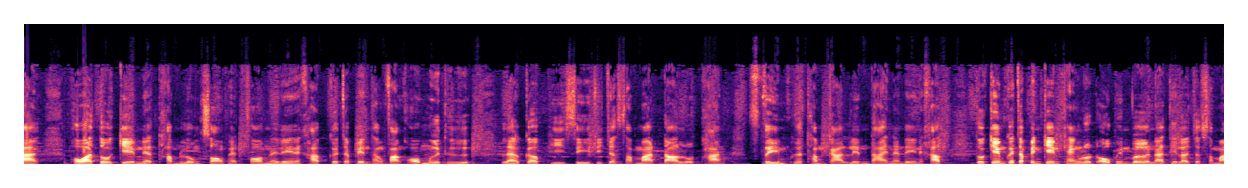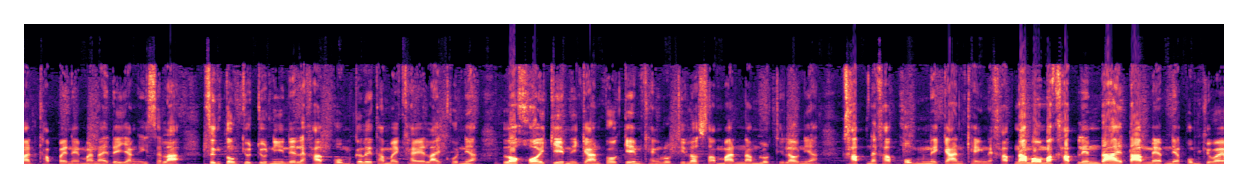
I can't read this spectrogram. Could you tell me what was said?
มากๆ เพราะว่าตัวเกมเนี่ยทำลง 2 แพลตฟอร์มนั่นเองนะครับ ก็จะเป็นทางฝั่งของมือถือ แล้วก็ PC ที่จะสามารถดาวน์โหลดผ่าน สตรีมเพื่อทำการเล่นได้นั่นเองนะครับ ตัวเกมก็จะเป็นเกมแข่งรถ Open World นะที่เราจะสามารถขับไปไหนมาไหนได้อย่างอิสระ ซึ่งตรงจุดจุดนี้เนี่ยแหละครับผมก็เลยทำให้ใครหลายคนเนี่ยรอคอยเกมนี้กันเพราะเกมแข่งรถที่เราสามารถนำรถที่เราเนี่ยขับนะครับผมในการแข่งนะครับนำออกมาขับเล่นได้ตามแมปเนี่ยผมคิดว่า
